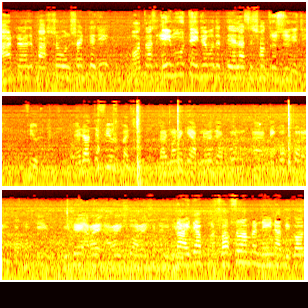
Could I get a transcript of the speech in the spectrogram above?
আর একটা আছে পাঁচশো উনষাট কেজি। অর্থাৎ এই মুহূর্তে এটার মধ্যে তেল আছে সতেরোশো কেজি ফিউল এটা হচ্ছে ফিউল প্যানেল তার মানে কি আপনারা যখন টেক অফ করেন তখন কি উইলে আড়াই আড়াইশো আড়াইশো না এটা সবসময় আমরা নেই না বিকজ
